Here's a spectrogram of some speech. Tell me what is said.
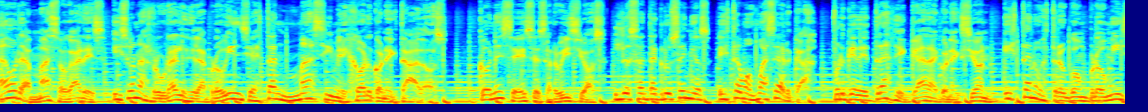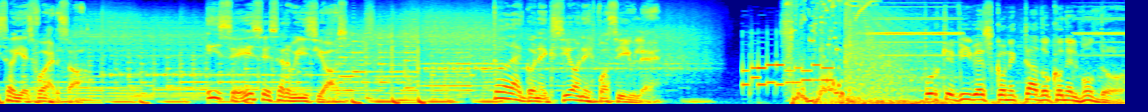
Ahora más hogares y zonas rurales de la provincia están más y mejor conectados. Con SS Servicios, los santacruceños estamos más cerca, porque detrás de cada conexión está nuestro compromiso y esfuerzo. SS Servicios. Toda conexión es posible. Porque vives conectado con el mundo.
